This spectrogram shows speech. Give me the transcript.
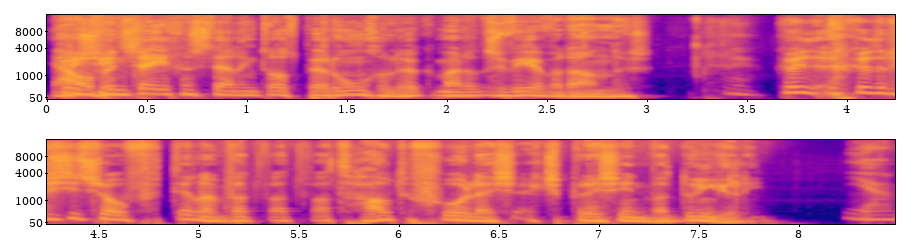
Ja, of in iets- tegenstelling tot per ongeluk, maar dat is weer wat anders. Kun je, kun je er eens iets over vertellen? Wat, wat, wat houdt de Voorlees-express in? Wat doen jullie? Ja,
